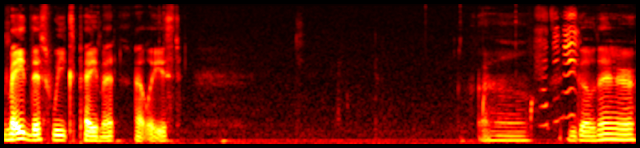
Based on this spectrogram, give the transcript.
made this week's payment at least. Uh, you go there.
